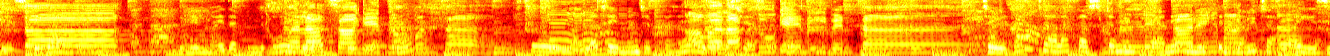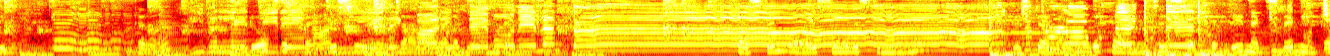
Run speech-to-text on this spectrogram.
టేస్టీగా ఉంది. ఇది మైదా పిండితో చేయమని చెప్పాను. చేయడం చాలా కష్టం కానీ తినడం చాలా ఈజీ. కదా? మీరు ఒకసారి చేసి చాలా చాలా బాగుంటాయి. ఫస్ట్ టైం వాయిస్ ఓవర్ ఇస్తున్నా జస్ట్ ఎలా ఉందో కామెంట్ చేసి చెప్పండి. నెక్స్ట్ టైం ఇంకా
